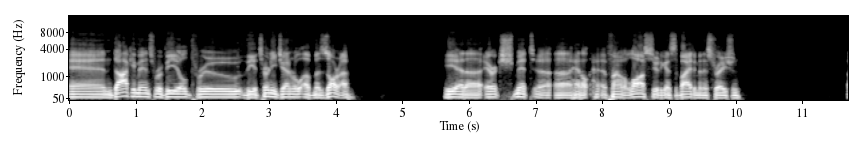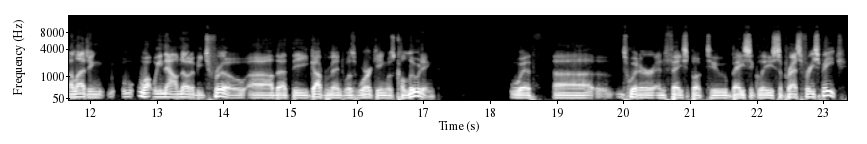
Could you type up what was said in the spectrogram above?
and documents revealed through the Attorney General of Missouri. He had uh, Eric Schmitt uh, uh, had, a, filed a lawsuit against the Biden administration, alleging what we now know to be true uh, that the government was working, was colluding with uh, Twitter and Facebook to basically suppress free speech.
